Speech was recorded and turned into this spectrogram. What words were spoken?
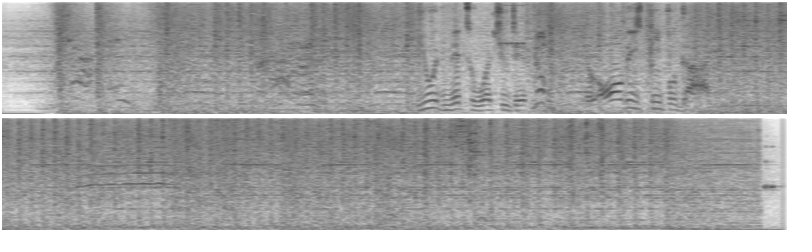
You admit to what you did. No. All these people died.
